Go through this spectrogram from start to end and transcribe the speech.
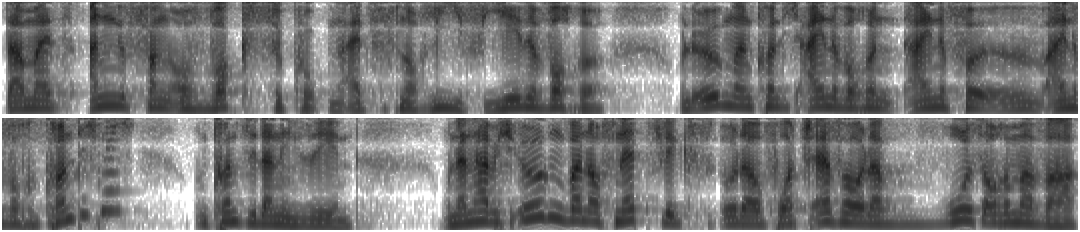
damals angefangen auf Vox zu gucken, als es noch lief, jede Woche. Und irgendwann konnte ich eine Woche, eine, Fo- eine Woche konnte ich nicht und konnte sie dann nicht sehen. Und dann habe ich irgendwann auf Netflix oder auf Watch Ever oder wo es auch immer war,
